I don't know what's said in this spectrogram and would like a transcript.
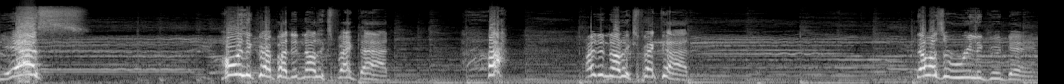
Yes. Holy crap! I did not expect that. Ha! I did not expect that. That was a really good game.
